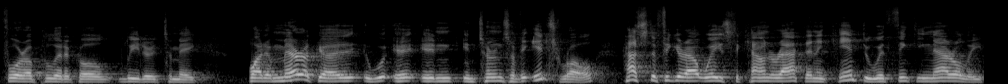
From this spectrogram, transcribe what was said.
for a political leader to make. But America, in, in terms of its role, has to figure out ways to counteract and it can't do it thinking narrowly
